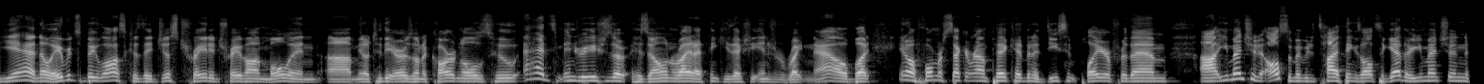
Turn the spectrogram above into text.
Yeah, no, Averett's a big loss because they just traded Trayvon Mullen, um, you know, to the Arizona Cardinals, who had some injury issues of his own right. I think he's actually injured right now, but you know, a former second round pick had been a decent player for them. Uh, you mentioned also maybe to tie things all together. You mentioned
